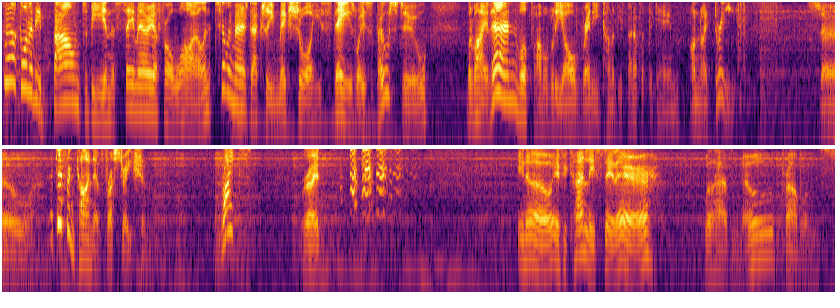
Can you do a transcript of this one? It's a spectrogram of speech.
We're going to be bound to be in the same area for a while until we manage to actually make sure he stays where he's supposed to. But by then, we'll probably already kind of be fed up with the game on night three. So, a different kind of frustration. Right? Right. you know, if you kindly stay there, we'll have no problems.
